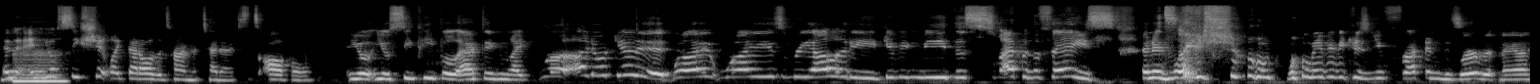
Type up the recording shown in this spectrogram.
And, and you'll see shit like that all the time at TEDx. It's awful you'll you'll see people acting like well, I don't get it. Why why is reality giving me this slap in the face? And it's like, well, maybe because you fucking deserve it, man.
